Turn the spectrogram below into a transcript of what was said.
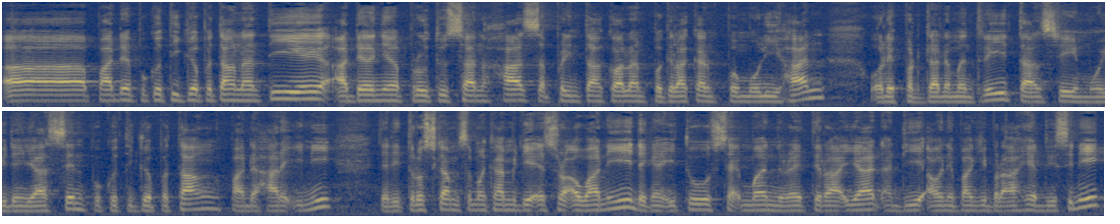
uh, pada pukul 3 petang nanti adanya perutusan khas Perintah Kawalan Pergerakan Pemulihan oleh Perdana Menteri Tan Sri Muhyiddin Yassin pukul 3 petang pada hari ini. Jadi teruskan bersama kami di Esra Awani. Dengan itu segmen Realiti Rakyat di Awani Pagi berakhir di sini.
